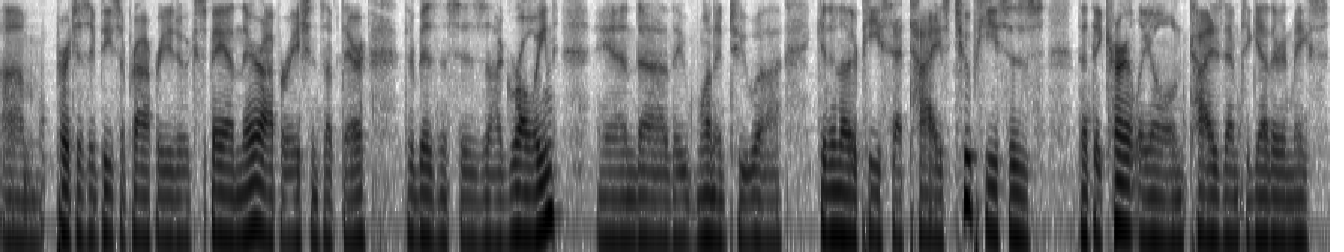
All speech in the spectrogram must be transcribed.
um, purchase a piece of property to expand their operations up there. Their business is uh, growing, and uh, they wanted to uh, get another piece that ties two pieces that they currently own, ties them together, and makes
